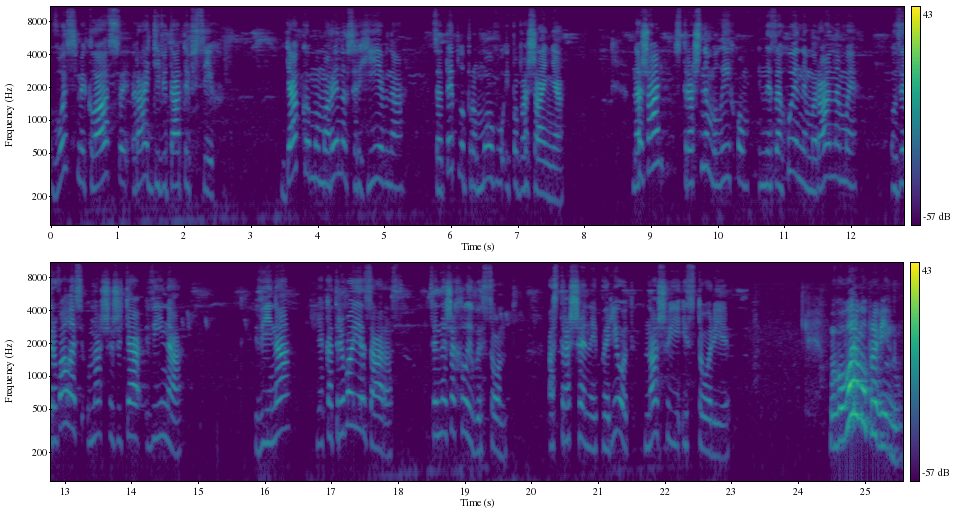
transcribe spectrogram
Восьмі класи раді вітати всіх. Дякуємо, Марина Сергіївна, за теплу промову і побажання. На жаль, страшним лихом і незагоєними ранами увірвалась у наше життя війна. Війна, яка триває зараз, це не жахливий сон, а страшенний період нашої історії. Ми говоримо про війну,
